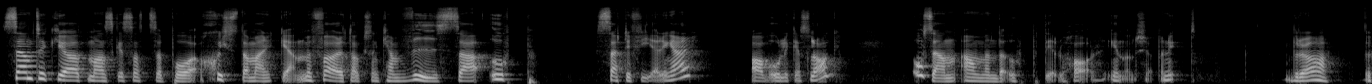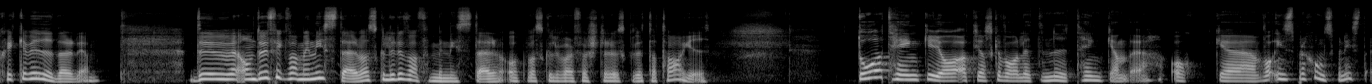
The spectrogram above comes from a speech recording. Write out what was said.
Sen tycker jag att man ska satsa på schyssta märken med företag som kan visa upp certifieringar av olika slag och sen använda upp det du har innan du köper nytt. Bra, då skickar vi vidare det. Du, om du fick vara minister, vad skulle du vara för minister och vad skulle vara det första du skulle ta tag i? Då tänker jag att jag ska vara lite nytänkande och eh, vara inspirationsminister.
